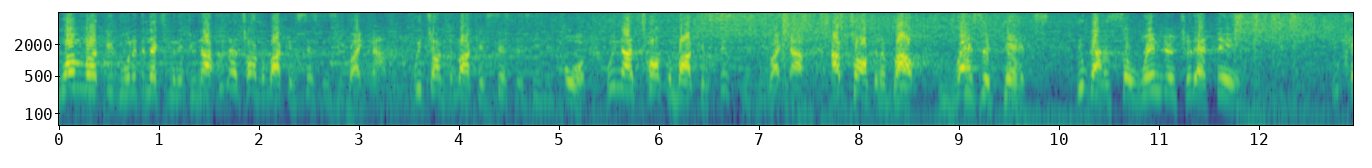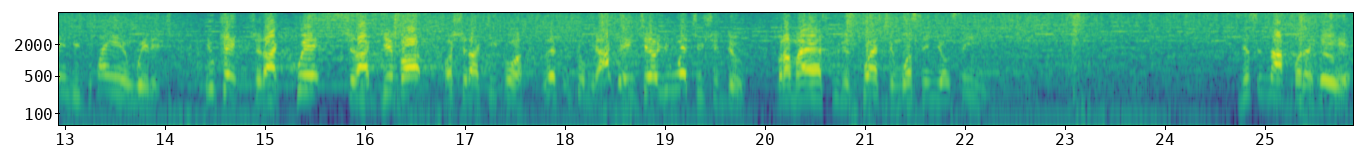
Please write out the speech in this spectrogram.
One month you're doing it, the next minute you're not. We're not talking about consistency right now. We talked about consistency before. We're not talking about consistency right now. I'm talking about residence. You got to surrender to that thing. You can't be playing with it. You can't, should I quit? Should I give up? Or should I keep going? Listen to me. I can't tell you what you should do. But I'm going to ask you this question What's in your seed? This is not for the head.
